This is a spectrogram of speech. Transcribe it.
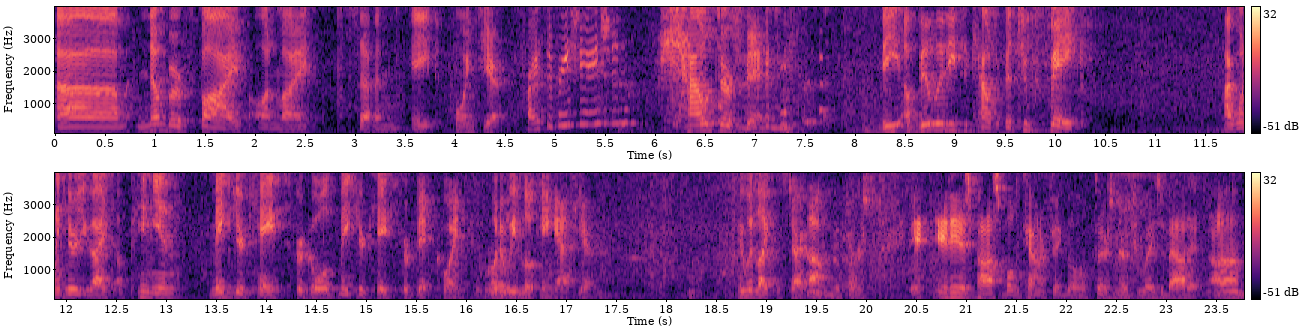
Um, number five on my seven, eight points here. Price appreciation? Counterfeit. the ability to counterfeit, to fake. I want to hear you guys' opinion. Make your case for gold. Make your case for Bitcoin. What are we looking at here? Who would like to start? I'll go first. It, it is possible to counterfeit gold. There's no two ways about it. Um,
